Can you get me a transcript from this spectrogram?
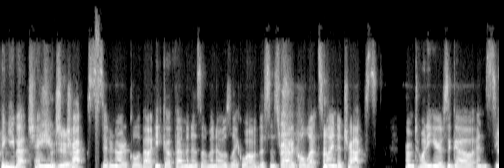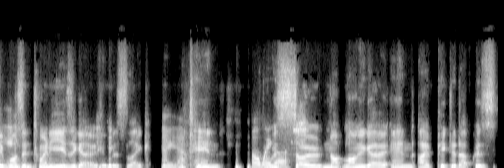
thinking about change. Yeah. Tracks did an article about ecofeminism, and I was like, "Whoa, this is radical! Let's find a Tracks from 20 years ago and see." It wasn't 20 years ago. It was like oh yeah 10. Oh my! God, it was gosh. so not long ago, and I picked it up because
